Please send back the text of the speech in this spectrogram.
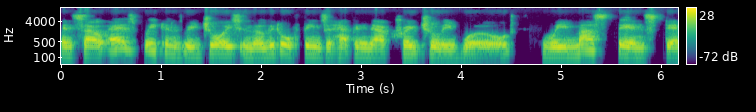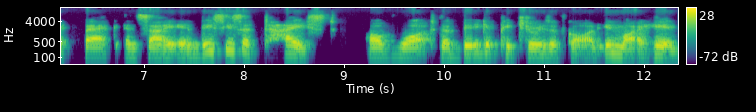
And so, as we can rejoice in the little things that happen in our creaturely world, we must then step back and say, and this is a taste of what the bigger picture is of God. In my head,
